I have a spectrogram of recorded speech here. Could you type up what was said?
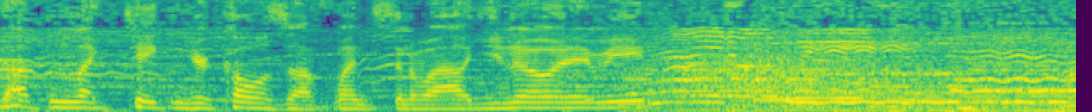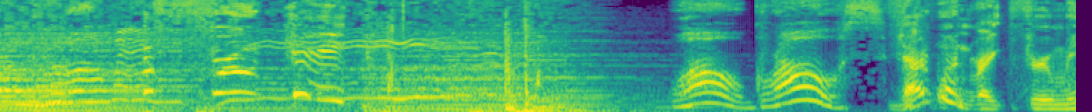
Nothing like taking your clothes off once in a while, you know what I mean? A fruitcake! Whoa, gross. That went right through me.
